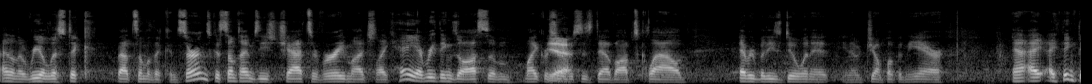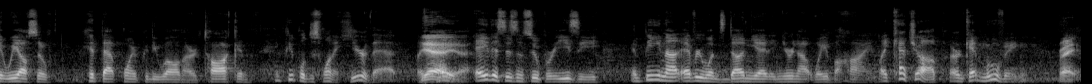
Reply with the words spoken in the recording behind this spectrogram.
I don't know, realistic about some of the concerns? Because sometimes these chats are very much like, hey, everything's awesome, microservices, DevOps, cloud, everybody's doing it, you know, jump up in the air." And I, I think that we also hit that point pretty well in our talk, and I think people just want to hear that. Like, Yeah, hey, yeah. A, this isn't super easy, and B, not everyone's done yet, and you're not way behind. Like, catch up or get moving, Right.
